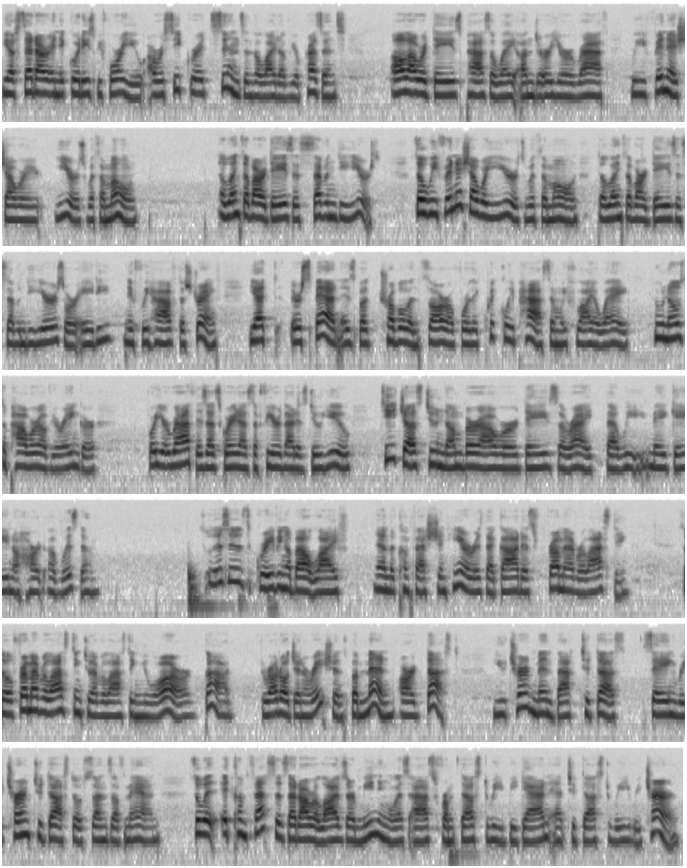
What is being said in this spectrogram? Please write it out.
You have set our iniquities before you, our secret sins in the light of your presence. All our days pass away under your wrath. We finish our years with a moan. The length of our days is seventy years. So we finish our years with a moan. The length of our days is seventy years or eighty, if we have the strength. Yet their span is but trouble and sorrow, for they quickly pass and we fly away. Who knows the power of your anger? For your wrath is as great as the fear that is due you. Teach us to number our days aright, that we may gain a heart of wisdom. So, this is grieving about life, and the confession here is that God is from everlasting. So, from everlasting to everlasting, you are God throughout all generations, but men are dust. You turn men back to dust, saying, Return to dust, O sons of man. So it, it confesses that our lives are meaningless as from dust we began and to dust we return.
